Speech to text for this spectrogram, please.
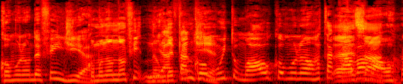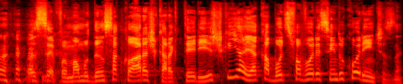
Como não defendia. Como não, não, não e defendia. atacou muito mal, como não É, atacava exato. mal. Você- Foi uma mudança clara de característica e aí acabou desfavorecendo o Corinthians, né?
